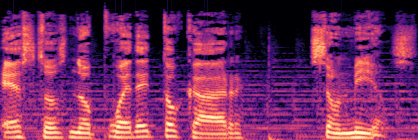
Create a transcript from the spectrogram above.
estos no puede tocar, son míos.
